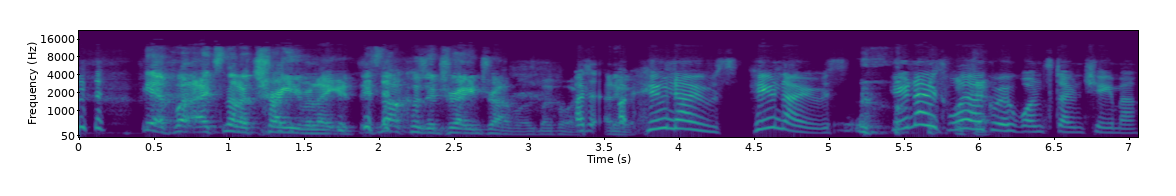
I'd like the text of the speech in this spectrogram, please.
yeah, but it's not a train related. It's not because of train travel. Is my point. Anyway. Who knows? Who knows? Who knows why okay. I grew a one stone tumor?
